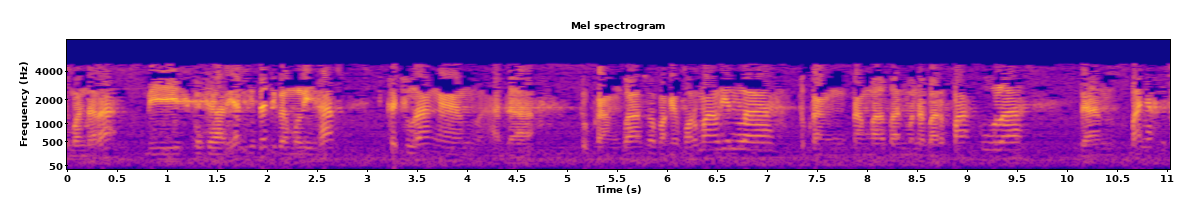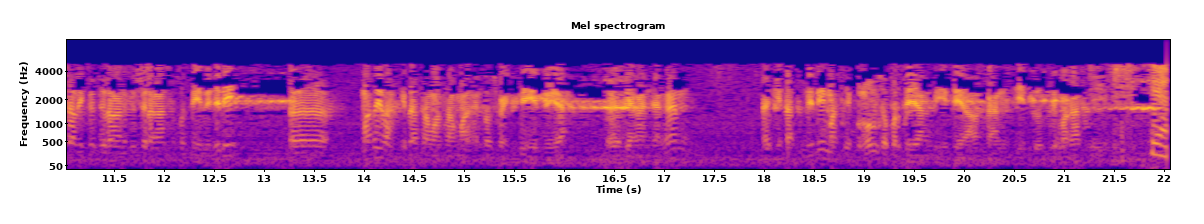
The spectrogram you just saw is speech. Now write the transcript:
Sementara di keseharian kita juga melihat kecurangan. Ada tukang bakso pakai formalin lah, tukang tambal ban menebar paku lah, dan banyak sekali kecurangan-kecurangan seperti ini. Jadi uh, marilah kita sama-sama introspeksi itu ya. Jangan-jangan eh, kita sendiri masih belum seperti yang diidealkan itu. Terima kasih. Ya,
